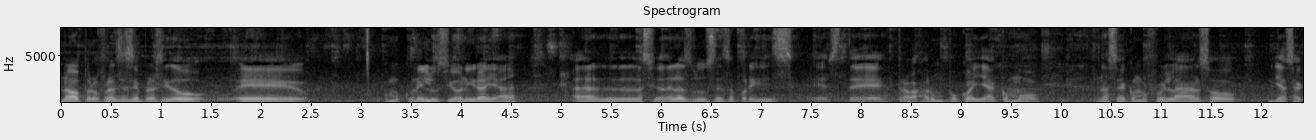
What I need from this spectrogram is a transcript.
No, pero Francia siempre ha sido eh, como que una ilusión ir allá, a la ciudad de las luces, a París, este, trabajar un poco allá como, no sé, como freelance o ya sea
